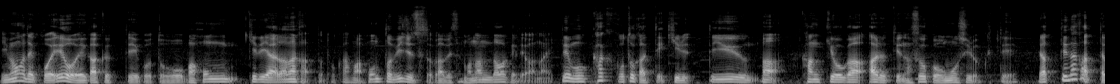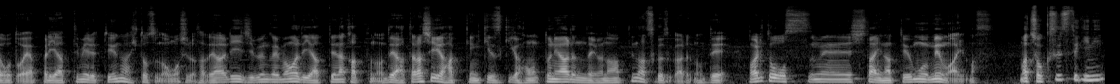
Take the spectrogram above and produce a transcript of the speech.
今までこう絵を描くっていうことを、ま、本気でやらなかったとか、まあ、本当美術とか別に学んだわけではない。でも、描くことができるっていうような環境があるっていうのはすごく面白くて、やってなかったことをやっぱりやってみるっていうのは一つの面白さであり、自分が今までやってなかったので、新しい発見、気づきが本当にあるんだよなっていうのはつくづくあるので、割とお勧めしたいなっていう思う面もあります。まあ、直接的に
